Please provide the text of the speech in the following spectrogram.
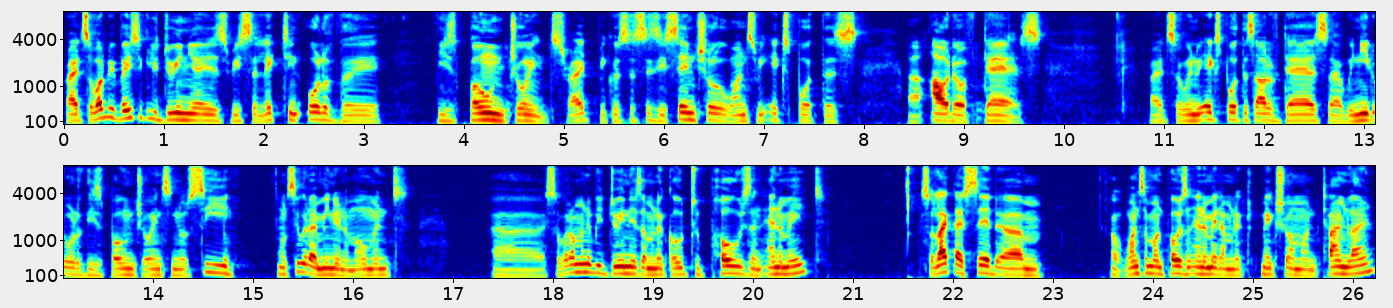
right? So what we're basically doing here is we're selecting all of the these bone joints right? Because this is essential once we export this uh, out of Daz right? So when we export this out of Daz uh, we need all of these bone joints and you'll see you'll see what I mean in a moment uh, so what I'm going to be doing is I'm going to go to pose and animate. So like I said, um, oh, once I'm on pose and animate, I'm going to make sure I'm on timeline.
